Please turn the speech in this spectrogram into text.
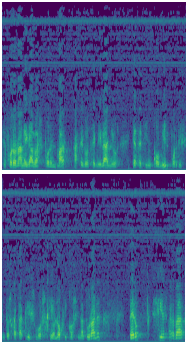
que fueron anegadas por el mar hace 12.000 años y hace 5.000 por distintos cataclismos geológicos y naturales, pero sí es verdad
